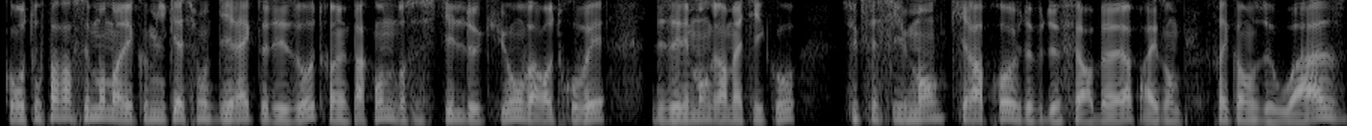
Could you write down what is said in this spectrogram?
qu'on retrouve pas forcément dans les communications directes des autres, mais par contre, dans ce style de Q, on va retrouver des éléments grammaticaux successivement qui rapprochent de, Ferber, par exemple fréquence de was,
